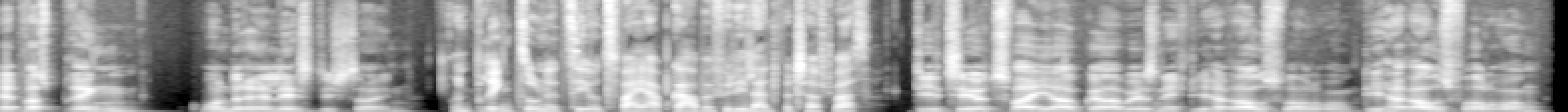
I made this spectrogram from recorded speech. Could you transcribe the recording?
etwas bringen und realistisch sein. Und bringt so eine CO2-Abgabe für die Landwirtschaft was? Die CO2-Abgabe ist nicht die Herausforderung. Die Herausforderung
